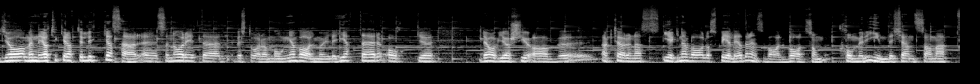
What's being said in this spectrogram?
Ja, men jag tycker att det lyckas här. Eh, scenariet är, består av många valmöjligheter och eh, det avgörs ju av eh, aktörernas egna val och spelledarens val vad som kommer in. Det känns som att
